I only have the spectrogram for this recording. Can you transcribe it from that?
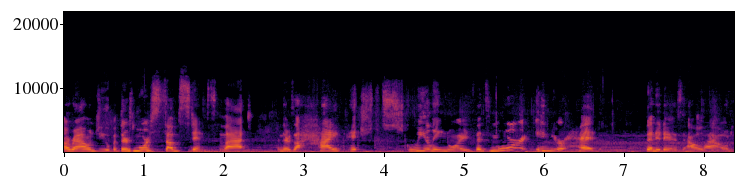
around you, but there's more substance to that. And there's a high pitched squealing noise that's more in your head than it is out loud.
